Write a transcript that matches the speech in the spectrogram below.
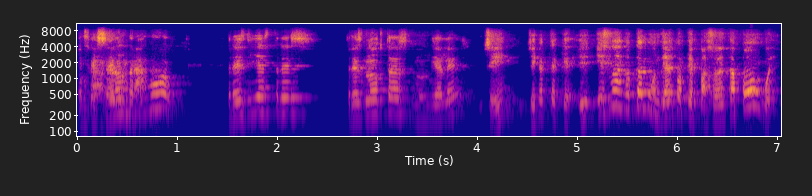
Empezaron bravo. Tres días, tres, tres notas mundiales. Sí, fíjate que y- y es una nota mundial porque pasó en Japón, güey.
